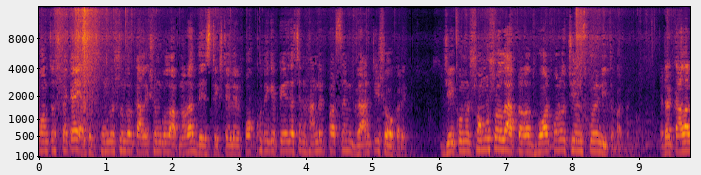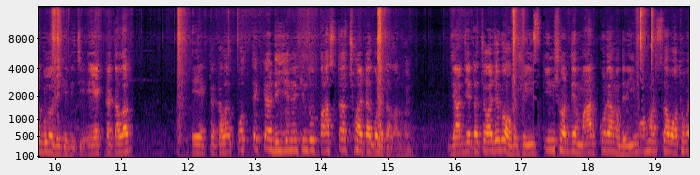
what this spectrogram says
পঞ্চাশ টাকায় এত সুন্দর সুন্দর কালেকশনগুলো আপনারা দেশ টেক্সটাইলের পক্ষ থেকে পেয়ে যাচ্ছেন হান্ড্রেড পার্সেন্ট গ্যারান্টি সহকারে। যে কোনো সমস্যা হলে আপনারা ধোয়ার পরেও চেঞ্জ করে নিতে পারবেন। এটার কালারগুলো দেখিয়ে দিচ্ছি। এই একটা কালার এই একটা কালার প্রত্যেকটা ডিজাইনের কিন্তু পাঁচটা, ছয়টা করে কালার হয়। যার যেটা চয়েস যাবে অবশ্যই স্ক্রিনশট দিয়ে মার্ক করে আমাদের ইমো হোয়াটসঅ্যাপ অথবা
